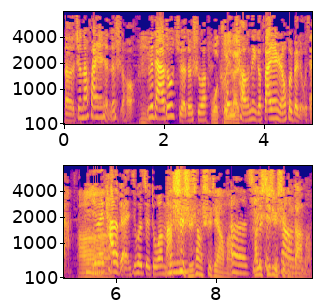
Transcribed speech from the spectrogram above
呃，正当发言人的时候，嗯因为大家都觉得说，我可以通常那个发言人会被留下，啊因为他的表现机会最多嘛那。事实上是这样吗？呃，其他的实几率是更大吗？？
